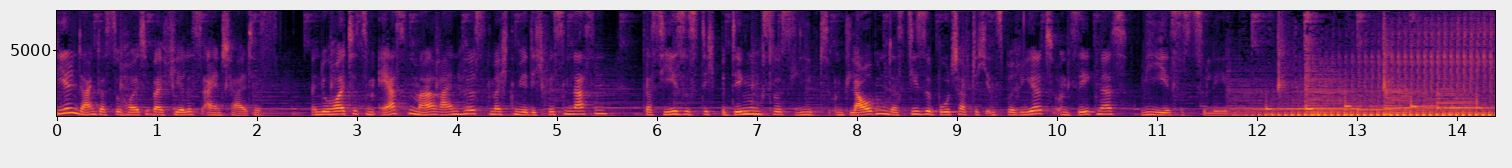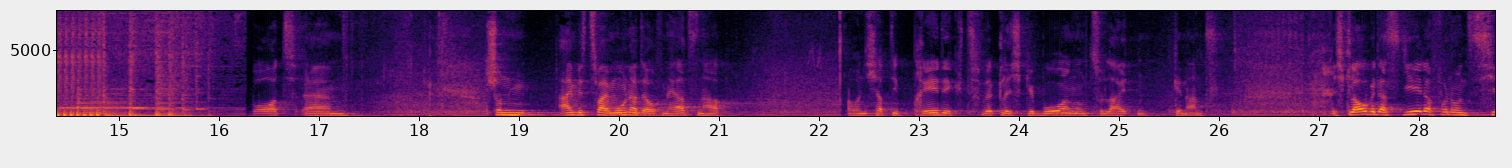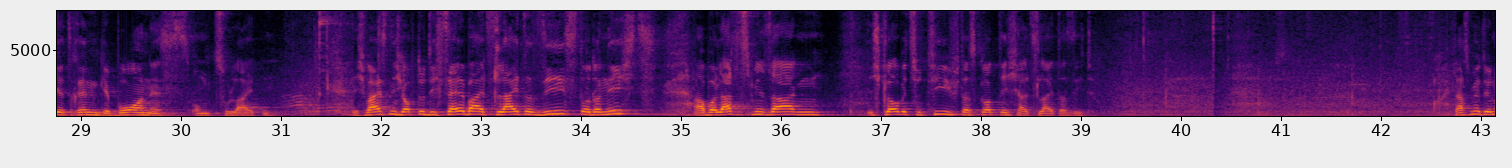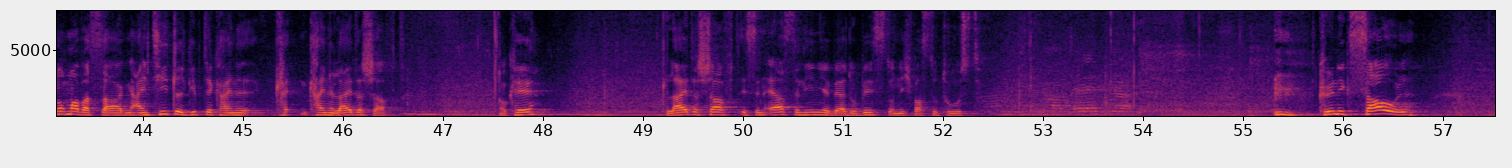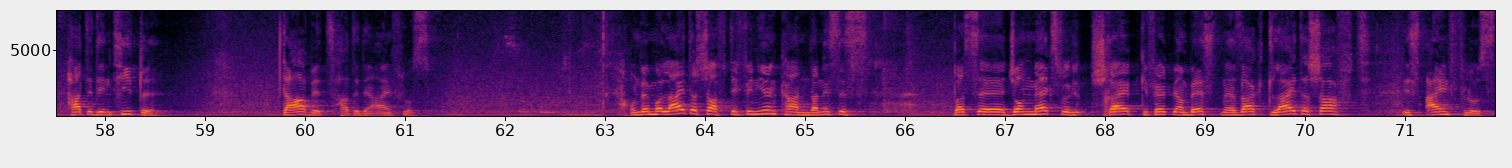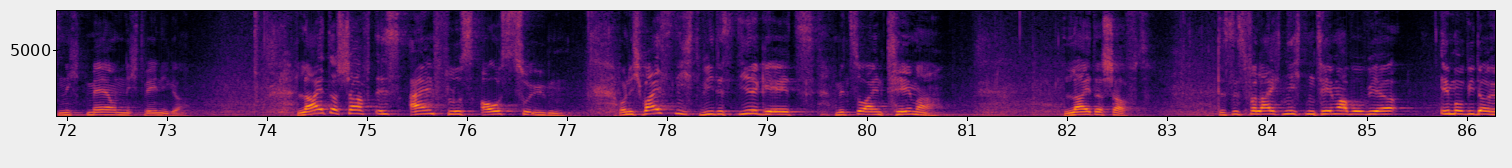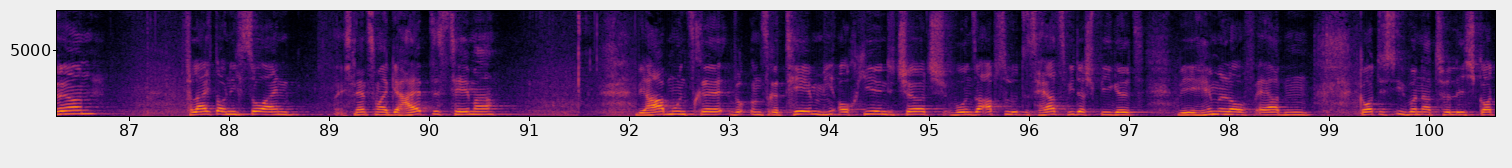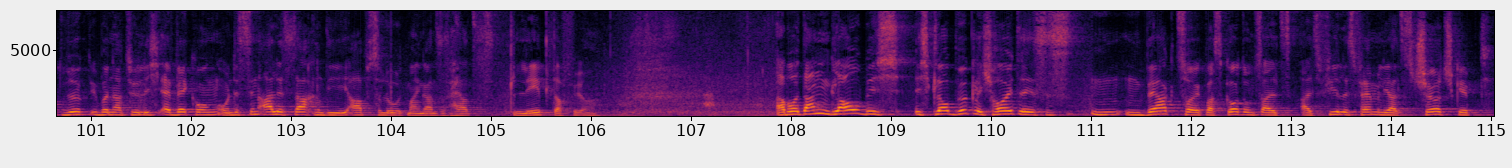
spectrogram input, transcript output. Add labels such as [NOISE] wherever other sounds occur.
Vielen Dank, dass du heute bei Fearless einschaltest. Wenn du heute zum ersten Mal reinhörst, möchten wir dich wissen lassen, dass Jesus dich bedingungslos liebt und glauben, dass diese Botschaft dich inspiriert und segnet, wie Jesus zu leben. Wort ähm, schon ein bis zwei Monate auf dem Herzen habe. Und ich habe die Predigt wirklich geboren, um zu leiten genannt. Ich glaube, dass jeder von uns hier drin geboren ist, um zu leiten. Ich weiß nicht, ob du dich selber als Leiter siehst oder nicht, aber lass es mir sagen, ich glaube zutiefst, dass Gott dich als Leiter sieht. Lass mir dir noch mal was sagen. Ein Titel gibt dir keine, keine Leiterschaft. Okay? Leiterschaft ist in erster Linie, wer du bist und nicht, was du tust. [CLEARS THROAT] König Saul hatte den Titel, David hatte den Einfluss. Und wenn man Leiterschaft definieren kann, dann ist es, was äh, John Maxwell schreibt, gefällt mir am besten. Er sagt, Leiterschaft ist Einfluss, nicht mehr und nicht weniger. Leiterschaft ist Einfluss auszuüben. Und ich weiß nicht, wie das dir geht mit so einem Thema. Leiterschaft. Das ist vielleicht nicht ein Thema, wo wir immer wieder hören. Vielleicht auch nicht so ein, ich nenne es mal, gehyptes Thema. Wir haben unsere, unsere Themen auch hier in die Church, wo unser absolutes Herz widerspiegelt, wie Himmel auf Erden, Gott ist übernatürlich, Gott wirkt übernatürlich, Erweckung und es sind alles Sachen, die absolut mein ganzes Herz lebt dafür. Aber dann glaube ich, ich glaube wirklich, heute ist es ein, Werkzeug, was Gott uns als, als Fearless Family, als Church gibt,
